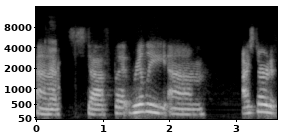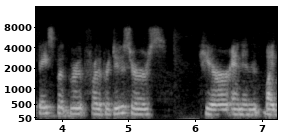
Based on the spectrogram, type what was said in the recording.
and um, Yeah. stuff. But really, um, I started a Facebook group for the producers here and in like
